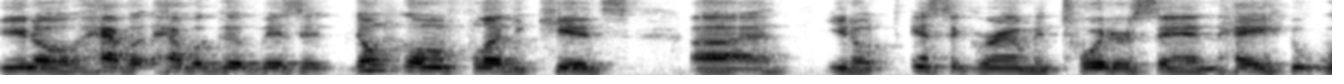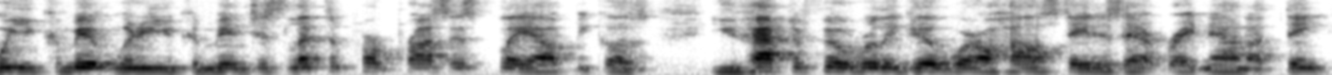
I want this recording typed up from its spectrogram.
you know, have a have a good visit, don't go and flood the kids uh, you know, Instagram and Twitter saying, "Hey, will you commit? When are you commit?" Just let the process play out because you have to feel really good where Ohio State is at right now. And I think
